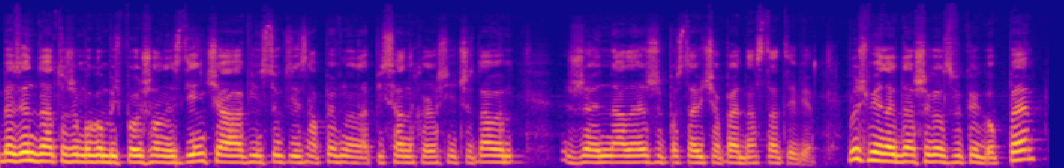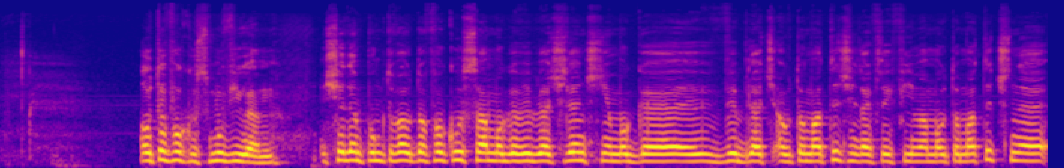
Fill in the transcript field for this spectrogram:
bez względu na to, że mogą być poruszone zdjęcia, w instrukcji jest na pewno napisane, chociaż nie czytałem, że należy postawić aparat na statywie. Wróćmy jednak do naszego zwykłego P. Autofokus mówiłem. 7 punktów autofokusa mogę wybrać ręcznie, mogę wybrać automatycznie, tak w tej chwili mam automatyczne.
